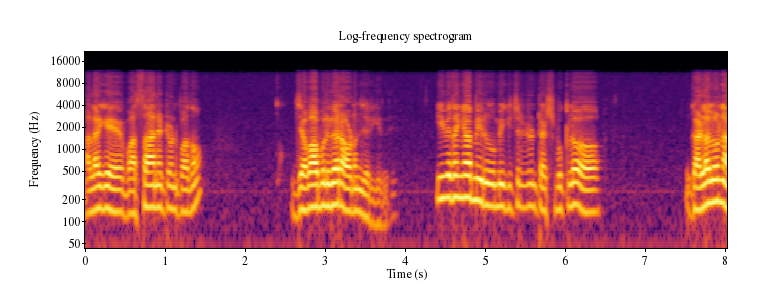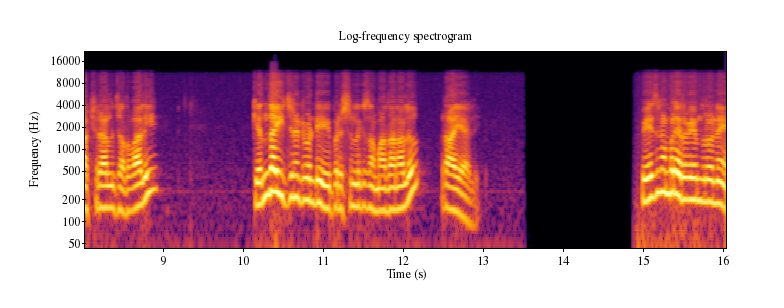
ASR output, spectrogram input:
అలాగే వస అనేటువంటి పదం జవాబులుగా రావడం జరిగింది. ఈ విధంగా మీరు మీకు ఇచ్చినటువంటి టెక్స్ట్ బుక్లో గళ్ళలోని అక్షరాలను చదవాలి. కింద ఇచ్చినటువంటి ప్రశ్నలకు సమాధానాలు రాయాలి. పేజీ నెంబర్ ఇరవై ఎనిమిదిలోనే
